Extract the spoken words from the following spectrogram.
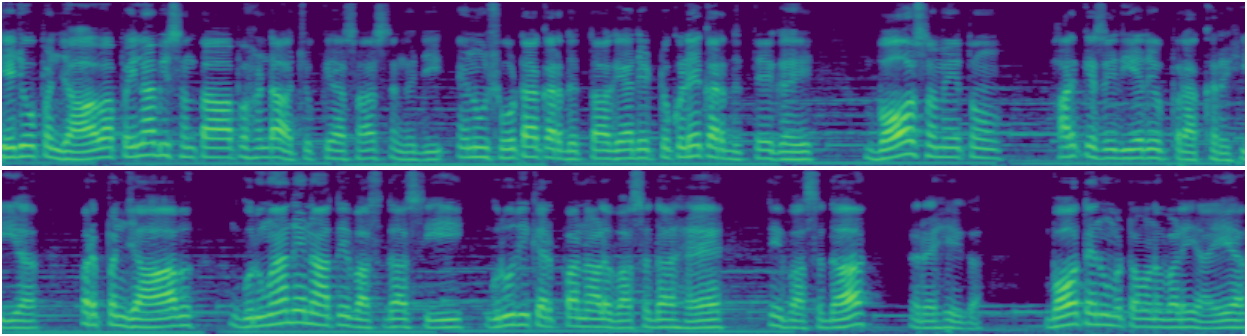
ਇਹ ਜੋ ਪੰਜਾਬ ਆ, ਪਹਿਲਾਂ ਵੀ ਸੰਤਾਪ ਹੰਢਾ ਚੁੱਕਿਆ ਸਾਧ ਸੰਗਤ ਜੀ। ਇਹਨੂੰ ਛੋਟਾ ਕਰ ਦਿੱਤਾ ਗਿਆ ਦੇ ਟੁਕੜੇ ਕਰ ਦਿੱਤੇ ਗਏ। ਬਹੁਤ ਸਮੇਂ ਤੋਂ ਹਰ ਕਿਸੇ ਦੀ ਇਹਦੇ ਉੱਪਰ ਅੱਖ ਰਹੀ ਆ। ਪਰ ਪੰਜਾਬ ਗੁਰੂਆਂ ਦੇ ਨਾਂ ਤੇ ਵਸਦਾ ਸੀ। ਗੁਰੂ ਦੀ ਕਿਰਪਾ ਨਾਲ ਵਸਦਾ ਹੈ ਤੇ ਵਸਦਾ ਰਹੇਗਾ। ਬਹੁਤ ਇਹਨੂੰ ਮਟਾਉਣ ਵਾਲੇ ਆਏ ਆ।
